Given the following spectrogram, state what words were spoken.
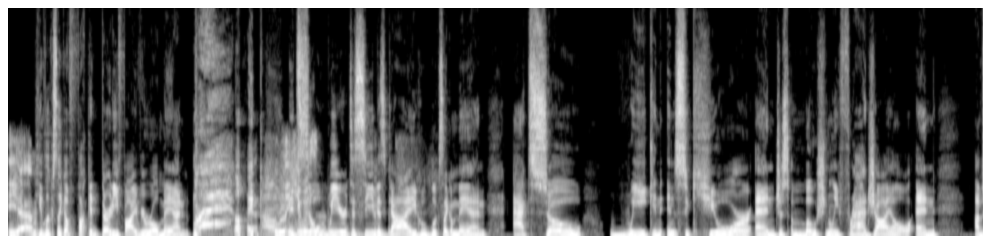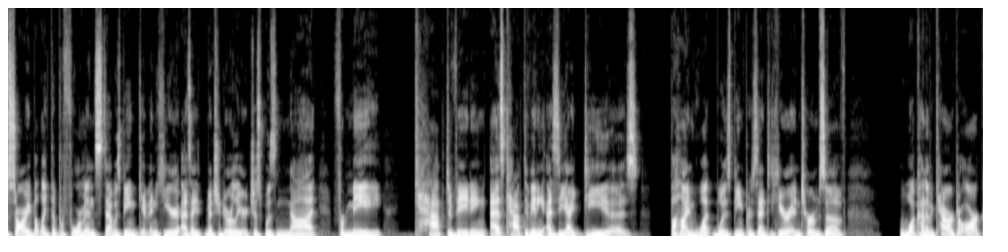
yeah. he looks like a fucking 35 year old man. like, oh, Well, it's was- so weird to see this guy who looks like a man act so weak and insecure and just emotionally fragile and I'm sorry, but like the performance that was being given here, as I mentioned earlier, just was not for me captivating, as captivating as the ideas behind what was being presented here in terms of what kind of a character arc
